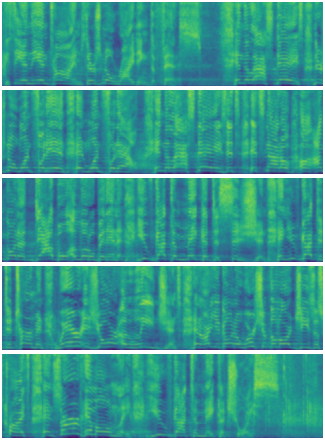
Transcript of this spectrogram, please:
You see, in the end times, there's no riding the fence. In the last days, there's no one foot in and one foot out. In the last days, it's, it's not, oh, uh, I'm going to dabble a little bit in it. You've got to make a decision and you've got to determine where is your allegiance and are you going to worship the Lord Jesus Christ and serve Him only? You've got to make a choice.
